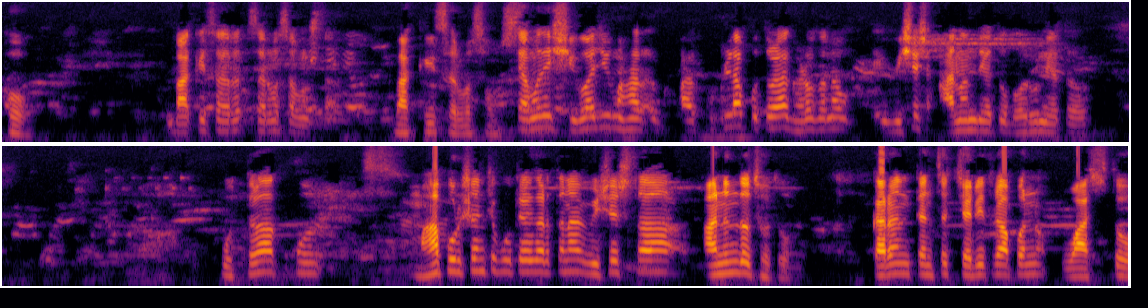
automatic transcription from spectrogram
हो. बाकी सर्व सर्व संस्था. बाकी सर्व संस्था. त्यामध्ये शिवाजी महाराज कुठला पुतळा घडवताना विशेष आनंद येतो भरून येतो? पुतळा कोण महापुरुषांचे पुतळे करताना विशेषतः आनंदच होतो. कारण त्यांचं चरित्र आपण वाचतो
